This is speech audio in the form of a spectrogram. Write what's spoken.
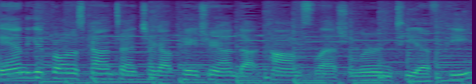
and get bonus content, check out patreon.com slash learntfp.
